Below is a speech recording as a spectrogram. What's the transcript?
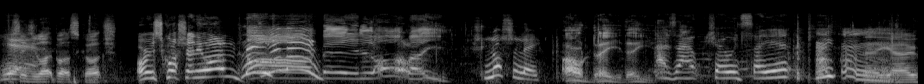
You Yeah. said you like butterscotch. Orange squash, anyone? Oh, dear, lolly. It's Lossily. Oh, dear, dear. As Oucho would say it. Mm-hmm. There you go.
